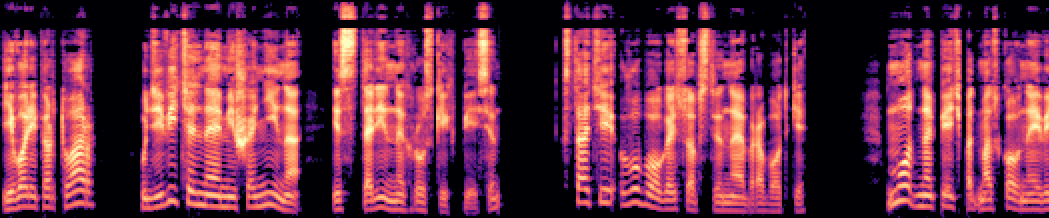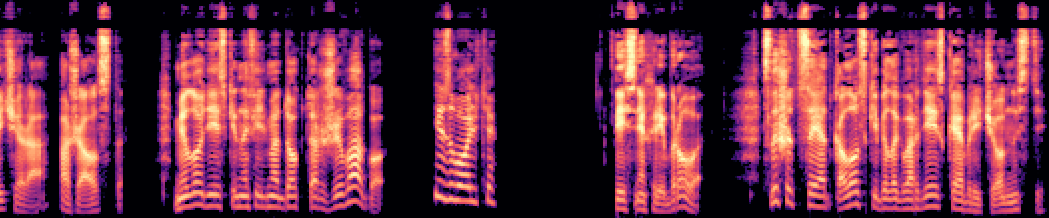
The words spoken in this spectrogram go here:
Его репертуар – удивительная мешанина из старинных русских песен, кстати, в убогой собственной обработке. Модно петь подмосковные вечера, пожалуйста. Мелодии из кинофильма «Доктор Живаго» извольте. В песнях Реброва слышатся и отголоски белогвардейской обреченности,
